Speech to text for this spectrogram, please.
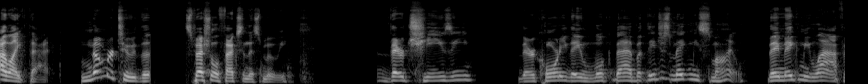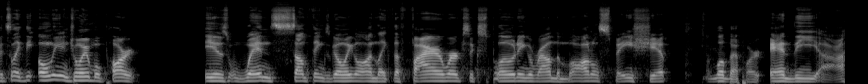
I like that. Number two, the special effects in this movie. They're cheesy, they're corny, they look bad, but they just make me smile. They make me laugh. It's like the only enjoyable part is when something's going on, like the fireworks exploding around the model spaceship I love that part. and the uh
